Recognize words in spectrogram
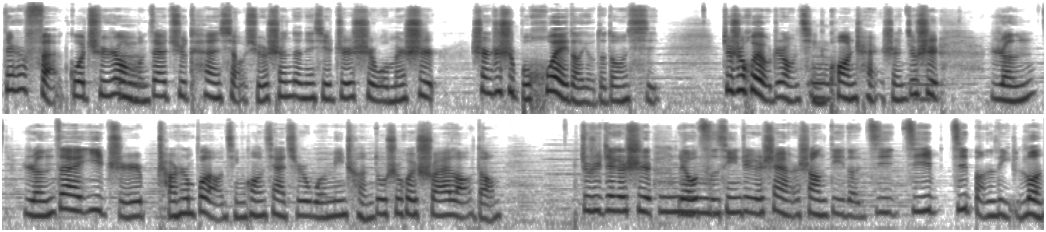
但是反过去让我们再去看小学生的那些知识，我们是甚至是不会的。有的东西就是会有这种情况产生，就是人人在一直长生不老的情况下，其实文明程度是会衰老的。就是这个是刘慈欣这个赡养上帝的基基基本理论。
